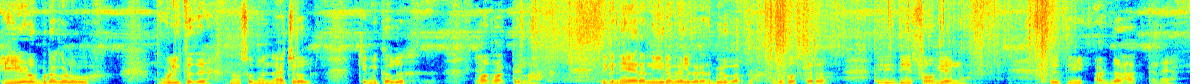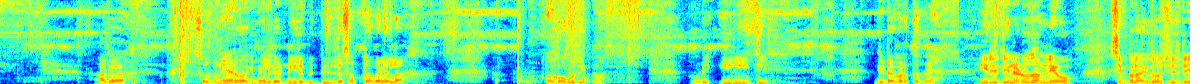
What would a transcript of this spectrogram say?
ಏಳು ಬುಡಗಳು ಉಳಿತದೆ. ನಾವು ಸುಮ್ಮನೆ ನ್ಯಾಚುರಲ್ ಕೆಮಿಕಲ್ ಯಾವುದು ಹಾಕ್ತಿಲ್ಲ. ಇದಕ್ಕೆ ನೇರ ನೀರು ಮೇಲುಗಡೆಯಿಂದ ಬೀಳಬಾರ್ದು. ಅದಕ್ಕೋಸ್ಕರ ಈ ರೀತಿ ಸೋಗೆಯನ್ನು ಈ ರೀತಿ ಅಡ್ಡ ಹಾಕ್ತೇನೆ. ಆಗ ಸ್ವಲ್ಪ ನೇರವಾಗಿ ಮೇಲ್ಗಡೆ ನೀರು ಬಿದ್ದು ಇದರ ಸತ್ವಗಳೆಲ್ಲ ಹೋಗೋದಿಲ್ಲ. ನೋಡಿ, ಈ ರೀತಿ ಗಿಡ ಬರ್ತದೆ. ಈ ರೀತಿ ನೆಡುವುದನ್ನು ನೀವು ಸಿಂಪಲಾಗಿ ತೋರಿಸಿದ್ರಿ.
